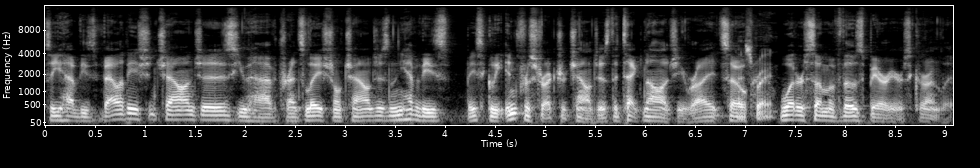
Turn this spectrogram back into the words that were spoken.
So you have these validation challenges, you have translational challenges, and you have these basically infrastructure challenges, the technology, right? So right. what are some of those barriers currently?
